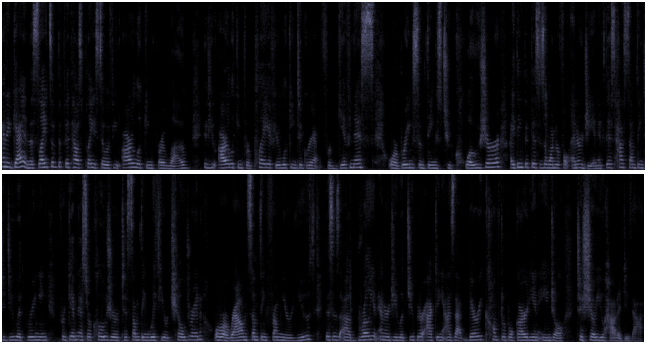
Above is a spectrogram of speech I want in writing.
And again, this lights of the fifth house place. So if you are looking for love, if you are looking for play, if you're looking to grant forgiveness or bring some things to closure, I think that this is a wonderful energy. And if this has something to do with bringing forgiveness or closure to something with your children or around something from your youth, this is a brilliant energy with Jupiter acting as that very comfortable guardian angel to show you how to do that.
